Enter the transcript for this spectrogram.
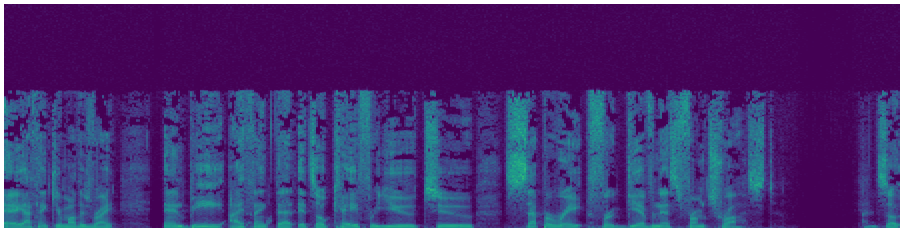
A, I think your mother's right. And B, I think that it's okay for you to separate forgiveness from trust. So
